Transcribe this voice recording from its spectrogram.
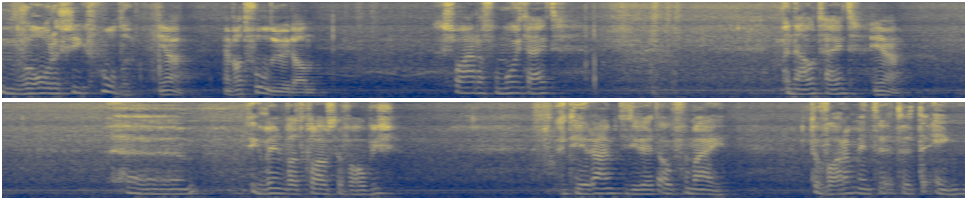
Behoorlijk ziek voelde. Ja. En wat voelde u dan? Zware vermoeidheid. Benauwdheid. Ja. Eh, ik ben wat claustrofobisch. Dus die ruimte die werd ook voor mij te warm en te, te, te eng.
